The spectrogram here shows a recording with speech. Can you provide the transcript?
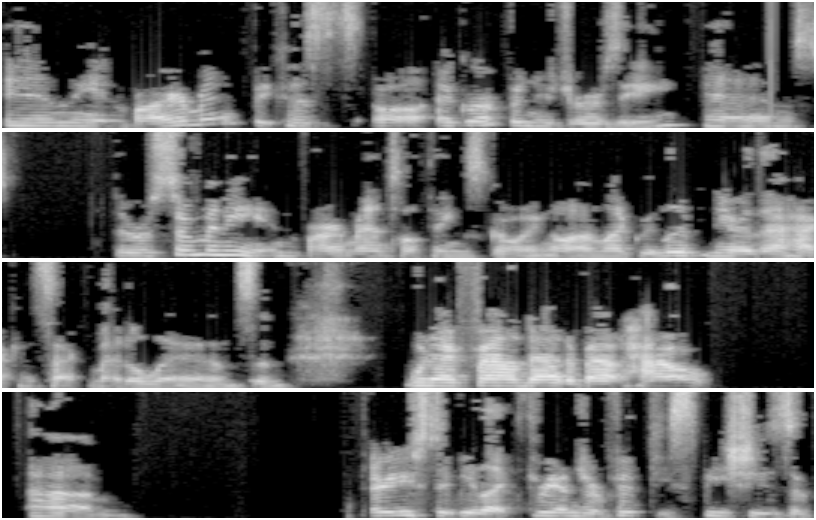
in the environment because uh, I grew up in New Jersey and there were so many environmental things going on. Like we lived near the Hackensack Meadowlands. And when I found out about how um, there used to be like 350 species of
